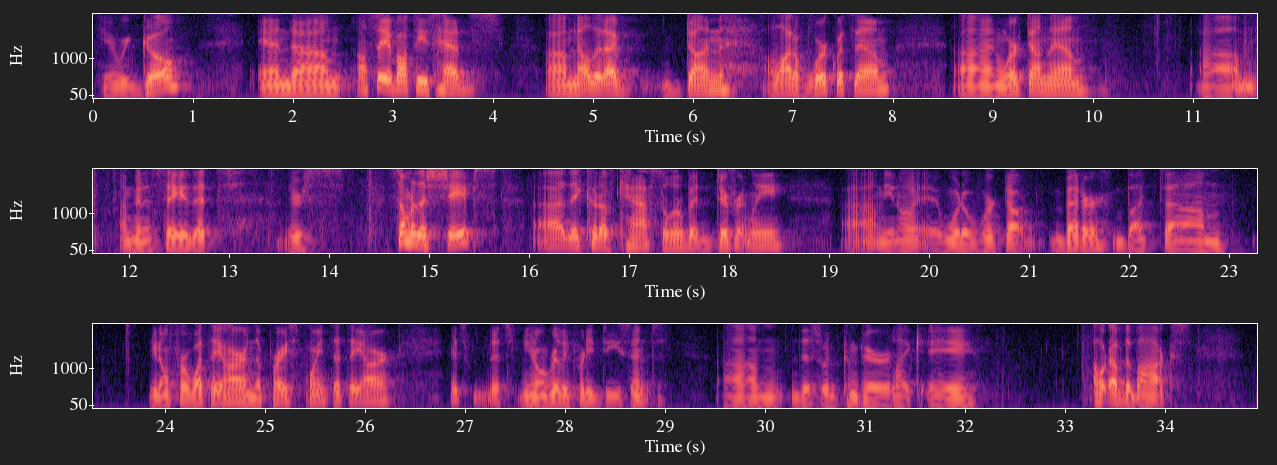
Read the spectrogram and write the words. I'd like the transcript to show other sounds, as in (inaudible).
here we go. And um, I'll say about these heads, um, now that I've done a lot of work with them uh, and worked on them, um, I'm going to say that there's some of the shapes uh, they could have cast a little bit differently. Um, you know, it would have worked out better, but um, you know, for what they are and the price point that they are, it's it's you know really pretty decent. Um, this would compare like a out of the box.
